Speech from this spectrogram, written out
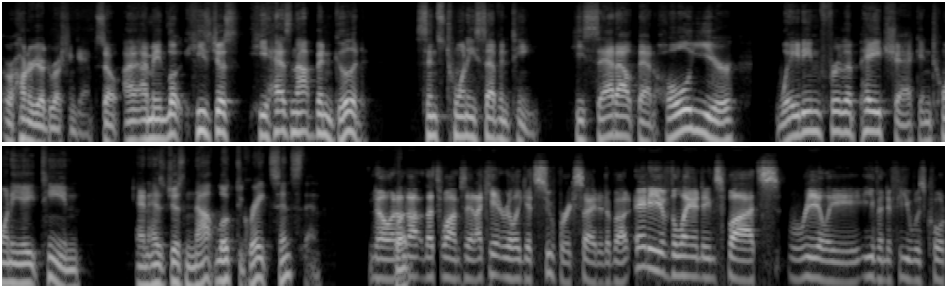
or 100 yard rushing game. So, I, I mean, look, he's just, he has not been good since 2017. He sat out that whole year waiting for the paycheck in 2018 and has just not looked great since then. No, and I'm But- not. That's why I'm saying I can't really get super excited about any of the landing spots. Really, even if he was quote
